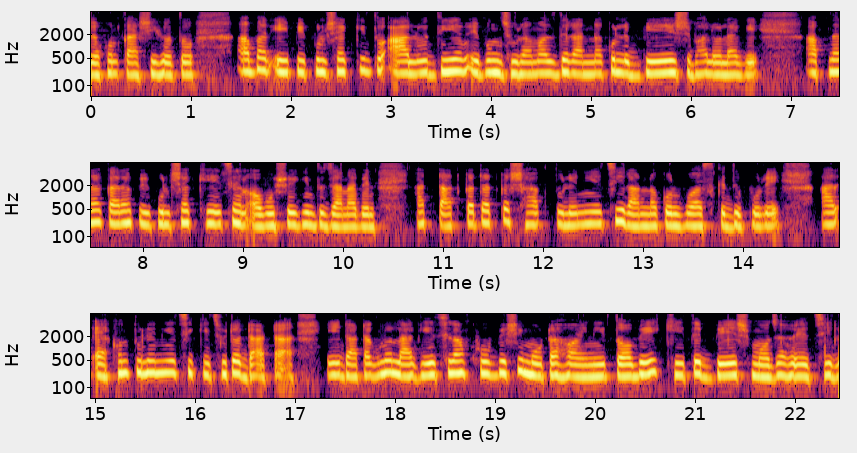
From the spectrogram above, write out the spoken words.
যখন কাশি হতো। আবার এই পিপুল শাক কিন্তু আলু দিয়ে এবং ঝুরা মাছ দিয়ে রান্না করলে বেশ ভালো লাগে। আপনারা কারা পিপুল শাক খেয়েছেন অবশ্যই কিন্তু জানাবেন। আর টাটকা টাটকা শাক তুলে নিয়েছি, রান্না করব আজকে দুপুরে। আর এখন তুলে নিয়েছি কিছুটা ডাটা। এই ডাটাগুলো লাগিয়েছিলাম, খুব বেশি মোটা হয়নি। তবে খেতে বেশ মজা হয়েছিল।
